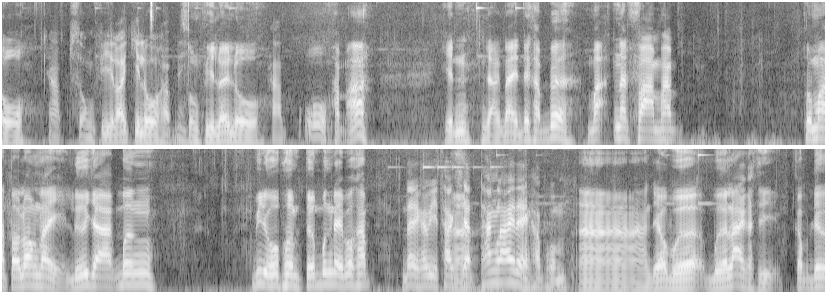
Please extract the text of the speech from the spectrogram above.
ตัวครับส่งฟรีร้อยกิโลครับนี่ส่งฟรีร้อยโลครับโอ้ครับอะเห็นอยากได้เด้อครับเด้อมะนัดฟาร์มครับโทรมาต่อรองได้หรืออยากเบิ่งวิดีโอเพิ่มเติมเบิ่งได้ป่ะครับ ได้ครับพี่ทักอ่าแชททั้งไลน์ได้ครับผมอ่าอ่าอ่าเดี๋ยวเบอร์เบอร์ไลน์กับสิกับเด้อ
